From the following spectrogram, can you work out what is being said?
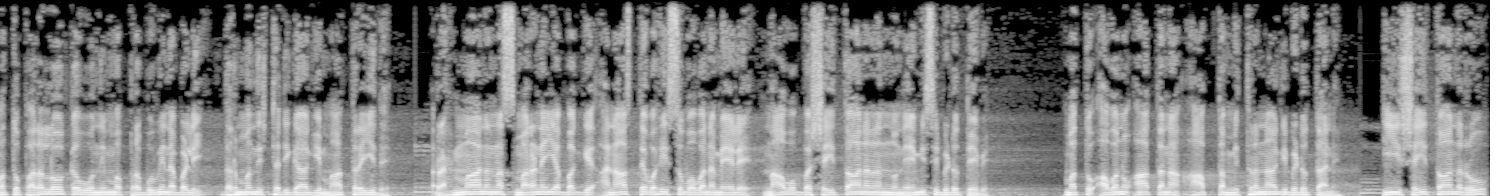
ಮತ್ತು ಪರಲೋಕವು ನಿಮ್ಮ ಪ್ರಭುವಿನ ಬಳಿ ಧರ್ಮನಿಷ್ಠರಿಗಾಗಿ ಮಾತ್ರ ಇದೆ. ರೆಹಮಾನನ ಸ್ಮರಣೆಯ ಬಗ್ಗೆ ಅನಾಸ್ಥೆ ವಹಿಸುವವನ ಮೇಲೆ ನಾವೊಬ್ಬ ಶೈತಾನನನ್ನು ನೇಮಿಸಿ ಬಿಡುತ್ತೇವೆ. ಮತ್ತು ಅವನು ಆತನ ಆಪ್ತ ಮಿತ್ರನಾಗಿ ಬಿಡುತ್ತಾನೆ. ಈ ಶೈತಾನರು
